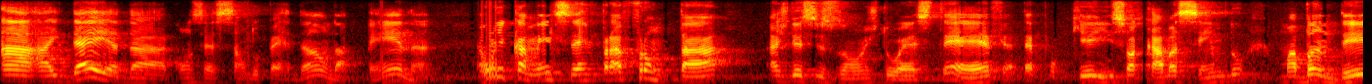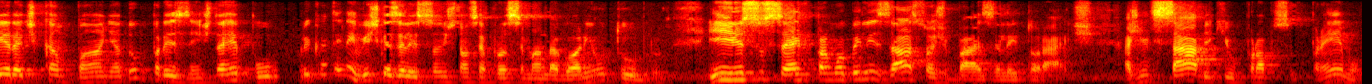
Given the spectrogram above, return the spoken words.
a, a ideia da concessão do perdão, da pena, unicamente serve para afrontar as decisões do STF, até porque isso acaba sendo uma bandeira de campanha do presidente da República, tendo em vista que as eleições estão se aproximando agora em outubro. E isso serve para mobilizar suas bases eleitorais. A gente sabe que o próprio Supremo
